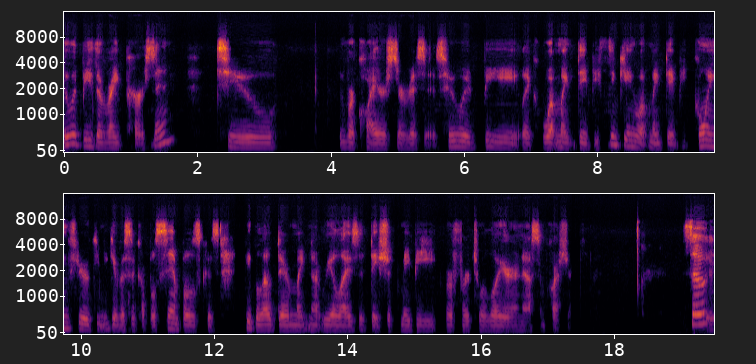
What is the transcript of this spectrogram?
who would be the right person to require services? Who would be like, what might they be thinking? What might they be going through? Can you give us a couple samples? Because people out there might not realize that they should maybe refer to a lawyer and ask some questions. So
